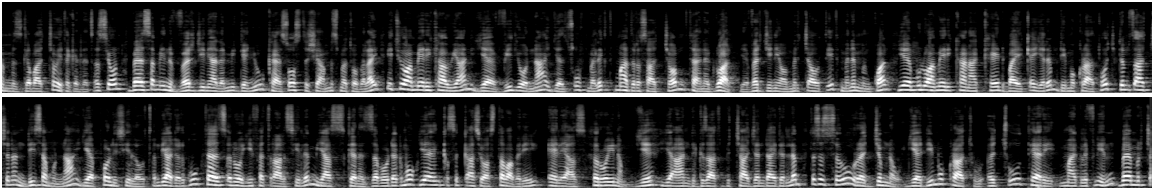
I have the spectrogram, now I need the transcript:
መመዝገባቸው የተገለጸ ሲሆን በሰሜን ቨርጂኒያ ለሚገኙ ከ3500 በላይ ኢትዮ አሜሪካውያን የቪዲዮና የጽሑፍ መልእክት ማድረሳቸውም ተነግሯል። የቨርጂኒያው ምርጫ ውጤት ምንም እንኳን የሙሉ አሜሪካን አካሄድ ባይቀይርም ዲሞክራቶች ድምፃችንን እንዲሰሙና የፖሊሲ ለውጥ እንዲያደርጉ ተጽዕኖ ይፈጥራል ሲልም ያስገነዘበው ደግሞ የእንቅስቃሴው አስተባባሪ ኤልያስ ህሮይ ነው። ይህ የአንድ ግዛት ብቻ አጀንዳ አይደለም፣ ትስስሩ ረጅም ነው። የዲሞክራቱ እጩ ቴሪ ማግሊፍኒን በምርጫ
